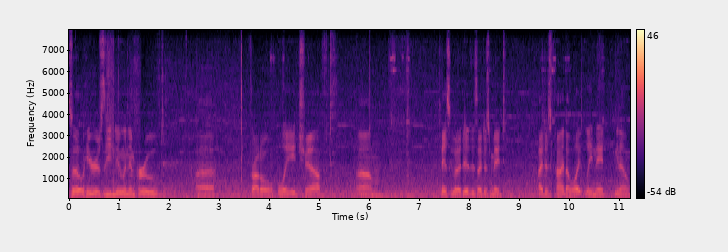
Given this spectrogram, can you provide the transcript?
So here's the new and improved uh, throttle blade shaft. Um, basically what I did is I just made, I just kind of lightly made, you know,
